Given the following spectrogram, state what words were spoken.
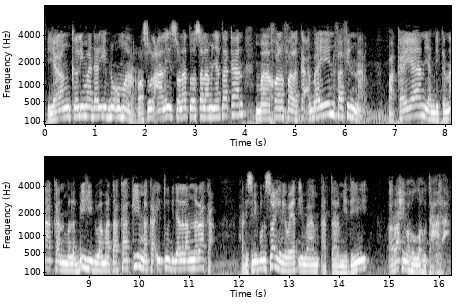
Yang kelima dari Ibnu Umar, Rasul alaihi salatu wasallam menyatakan, "Ma khalfal ka'bain fa finnar." Pakaian yang dikenakan melebihi dua mata kaki maka itu di dalam neraka. Hadis ini pun sahih riwayat Imam At-Tirmidzi rahimahullahu taala.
